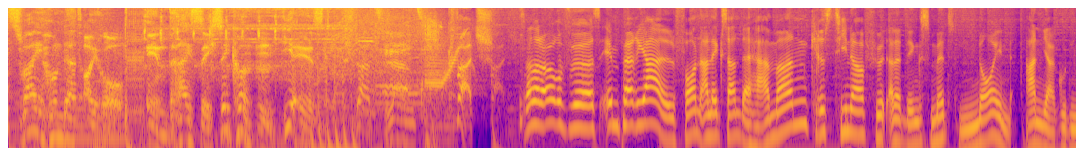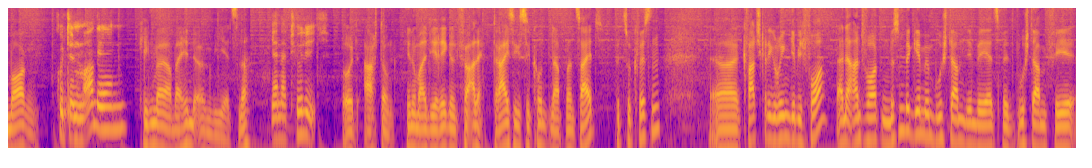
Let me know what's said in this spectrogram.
200 Euro in 30 Sekunden. Hier ist Stadtland Quatsch. 200 Euro fürs Imperial von Alexander Herrmann. Christina führt allerdings mit 9. Anja, guten Morgen. Guten Morgen. Kriegen wir aber hin irgendwie jetzt, ne? Ja, natürlich. Gut, Achtung, hier nochmal die Regeln für alle. 30 Sekunden hat man Zeit, mitzuquissen. Äh, Quatschkategorien gebe ich vor. Deine Antworten müssen beginnen mit Buchstaben, den wir jetzt mit Buchstabenfee,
